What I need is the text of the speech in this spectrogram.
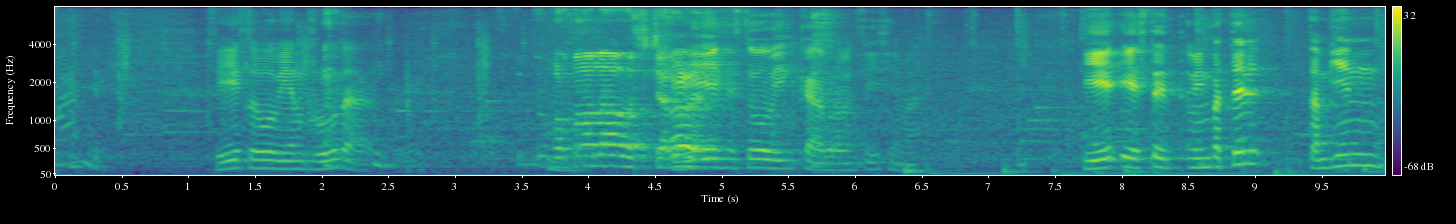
mames. Sí, estuvo bien ruda. Por todos lados los Sí, chicharrones. sí, estuvo bien cabroncísima. Y este, en Batel también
